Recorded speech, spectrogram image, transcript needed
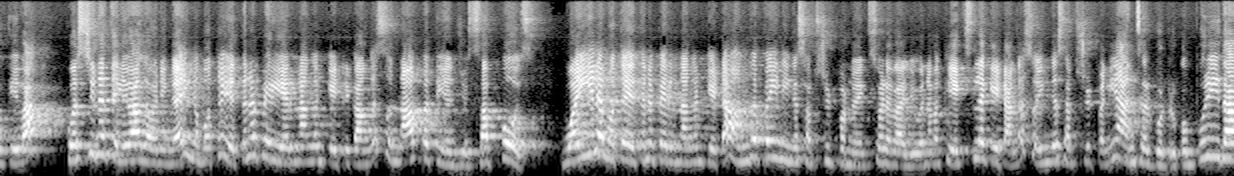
ஓகேவா கொஸ்டினை தெளிவாக கவனிங்க. இங்க மொத்தம் எத்தனை பேர் ஏறினாங்கன்னு கேட்டிருக்காங்க. சோ நாற்பத்தி அஞ்சு. சப்போஸ் ஒய்ல மொத்தம் எத்தனை பேர் இருந்தாங்கன்னு கேட்டா அங்க போய் நீங்க சப்ஸ்டியூட் பண்ணும் எக்ஸோட வேல்யூ நமக்கு எக்ஸ்ல கேட்டாங்க சோ இங்க சப்ஸ்டியூட் பண்ணி ஆன்சர் போட்டிருக்கோம். புரியுதா?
